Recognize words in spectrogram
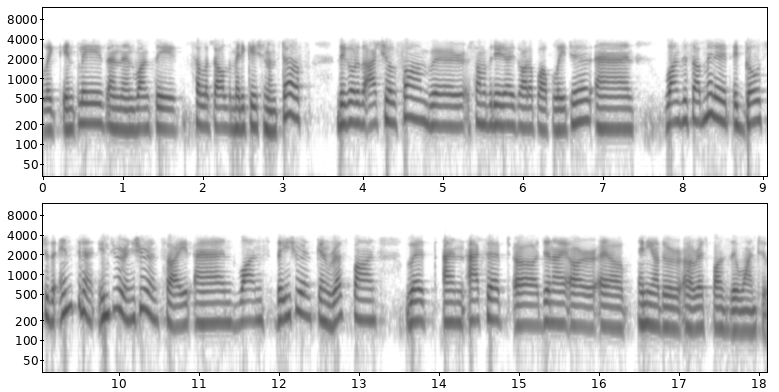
like in place, and then once they select all the medication and stuff, they go to the actual form where some of the data is auto-populated, and once they submit it, it goes to the incident, insurance side, and once the insurance can respond with an accept, uh, deny, or uh, any other uh, response they want to.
